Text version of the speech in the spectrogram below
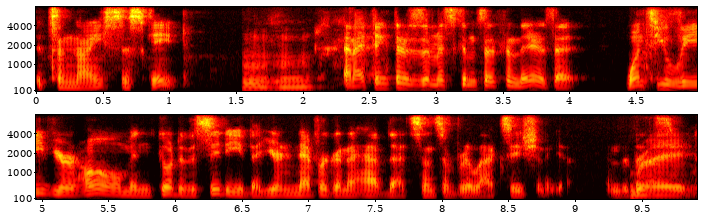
it's a nice escape Mhm. and i think there's a misconception there is that once you leave your home and go to the city that you're never going to have that sense of relaxation again and that's, right.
